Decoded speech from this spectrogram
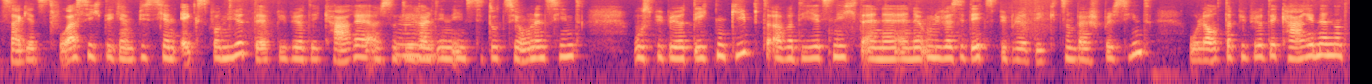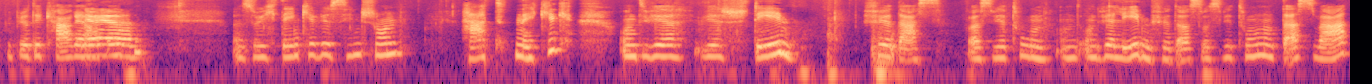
ich sage jetzt vorsichtig, ein bisschen exponierte Bibliothekare, also die mhm. halt in Institutionen sind, wo es Bibliotheken gibt, aber die jetzt nicht eine, eine Universitätsbibliothek zum Beispiel sind, wo lauter Bibliothekarinnen und Bibliothekare ja, arbeiten. Ja. Also ich denke, wir sind schon hartnäckig und wir, wir stehen für das, was wir tun. Und, und wir leben für das, was wir tun. Und das war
